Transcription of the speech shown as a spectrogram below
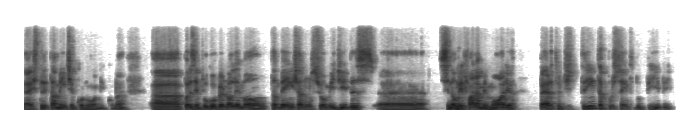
é, estritamente econômico. Né? Ah, por exemplo, o governo alemão também já anunciou medidas, é, se não me falha a memória, perto de 30% do PIB,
